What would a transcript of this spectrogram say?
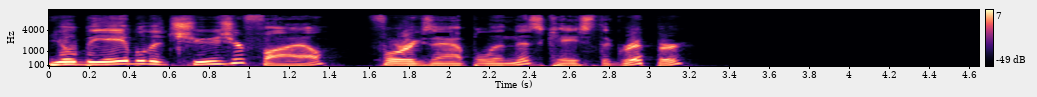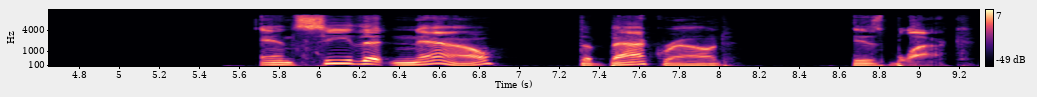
you'll be able to choose your file, for example, in this case, the gripper, and see that now the background is black.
